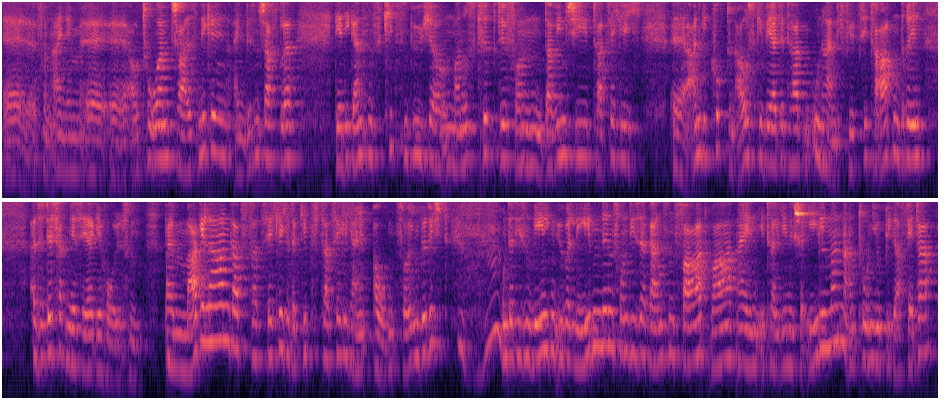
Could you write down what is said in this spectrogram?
äh, von einem äh, äh, Autoren, Charles Nickel, ein Wissenschaftler, der die ganzen Skizzenbücher und Manuskripte von Da Vinci tatsächlich äh, angeguckt und ausgewertet hat, unheimlich viel Zitaten drin. Also das hat mir sehr geholfen. Beim Magellan gab es tatsächlich oder gibt es tatsächlich einen Augenzeugenbericht. Mhm. Unter diesen wenigen Überlebenden von dieser ganzen Fahrt war ein italienischer Edelmann, Antonio Pigafetta,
